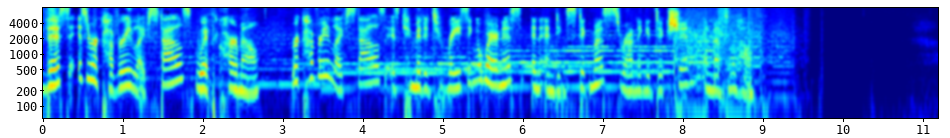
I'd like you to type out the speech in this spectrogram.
This is Recovery Lifestyles with Carmel. Recovery Lifestyles is committed to raising awareness and ending stigmas surrounding addiction and mental health.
